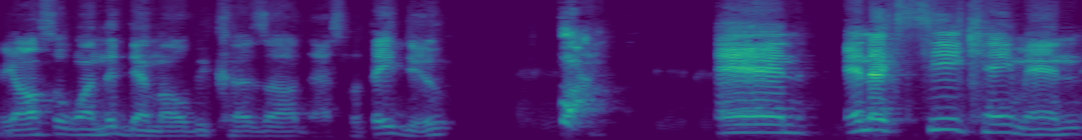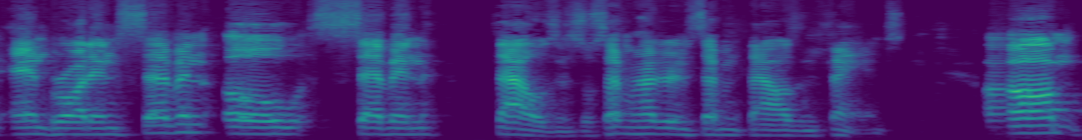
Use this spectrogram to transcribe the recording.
They also won the demo because uh, that's what they do. And NXT came in and brought in 707,000, so 707,000 fans. Um,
